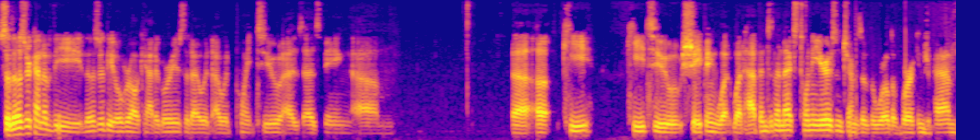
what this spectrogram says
so those are kind of the those are the overall categories that i would i would point to as as being um, uh, a key key to shaping what what happens in the next 20 years in terms of the world of work in japan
